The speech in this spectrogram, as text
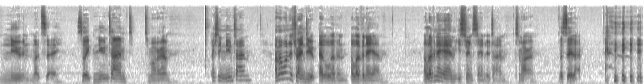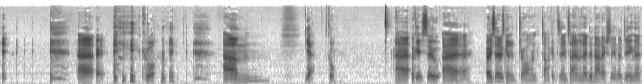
noon. Let's say, so like noontime t- tomorrow. Actually, noontime I might want to try and do at 11, 11 a.m. 11 a.m. Eastern Standard Time tomorrow. Let's say that. uh, all right, cool. um, yeah, cool. Uh, okay, so uh, oh, I said I was going to draw and talk at the same time, and I did not actually end up doing that.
